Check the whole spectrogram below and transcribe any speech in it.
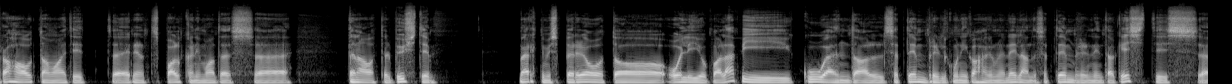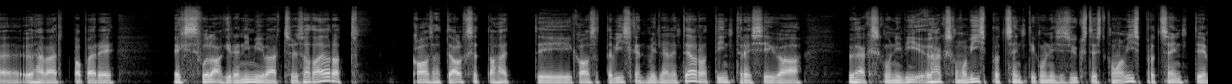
rahaautomaadid erinevates Balkani maades äh, tänavatel püsti. märkimisperiood oli juba läbi, kuuendal septembril kuni kahekümne neljanda septembrini ta kestis äh, ühe väärtpaberi ehk siis võlakirja nimiväärtus oli sada eurot. kaasati, algselt taheti kaasata viiskümmend miljonit eurot intressiga üheksa kuni vii-, üheksa koma viis protsenti kuni siis üksteist koma viis protsenti.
